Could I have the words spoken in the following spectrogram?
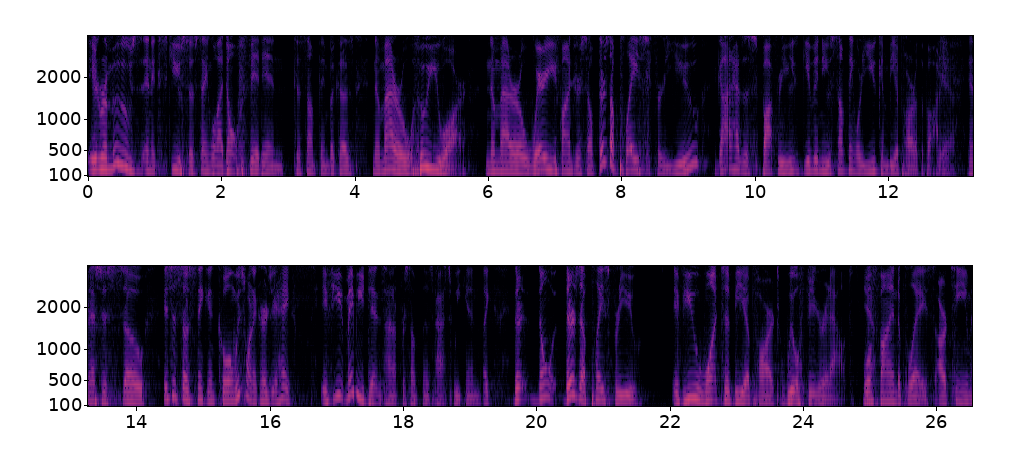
it removes an excuse of saying, "Well, I don't fit in to something," because no matter who you are, no matter where you find yourself, there's a place for you. God has a spot for you. He's given you something where you can be a part of the body, Yeah. and that's just so. It's just so stinking cool. And we just want to encourage you. Hey, if you maybe you didn't sign up for something this past weekend, like there don't there's a place for you. If you want to be a part, we'll figure it out. We'll find a place. Our team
